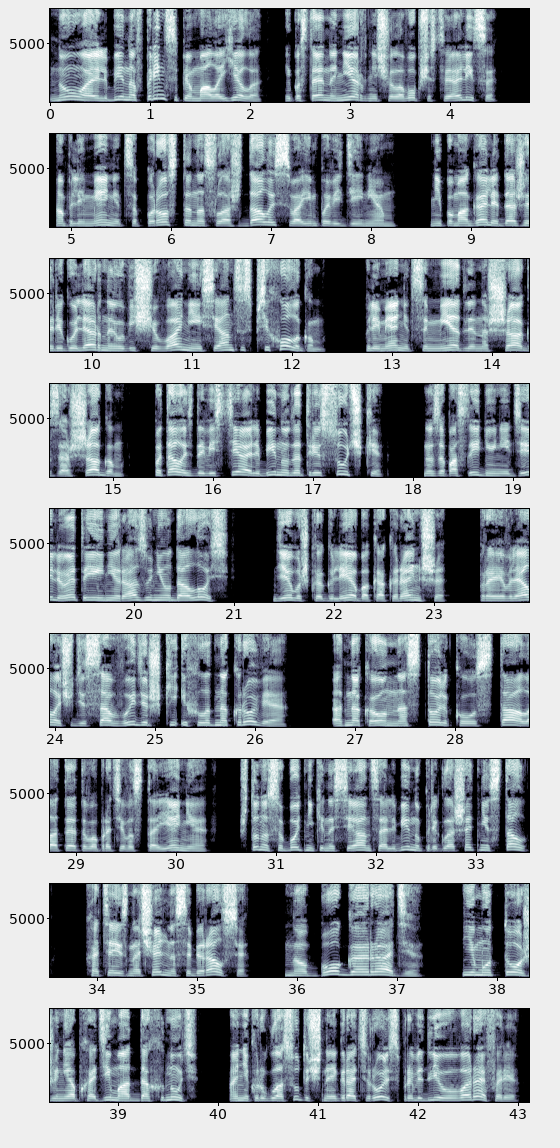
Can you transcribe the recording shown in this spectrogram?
Ну, а Альбина в принципе мало ела и постоянно нервничала в обществе Алисы а племянница просто наслаждалась своим поведением. Не помогали даже регулярные увещевания и сеансы с психологом. Племянница медленно, шаг за шагом, пыталась довести Альбину до трясучки, но за последнюю неделю это ей ни разу не удалось. Девушка Глеба, как и раньше, проявляла чудеса выдержки и хладнокровия. Однако он настолько устал от этого противостояния, что на субботнике на сеанс Альбину приглашать не стал, хотя изначально собирался. Но бога ради, ему тоже необходимо отдохнуть, а не круглосуточно играть роль справедливого рефери.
